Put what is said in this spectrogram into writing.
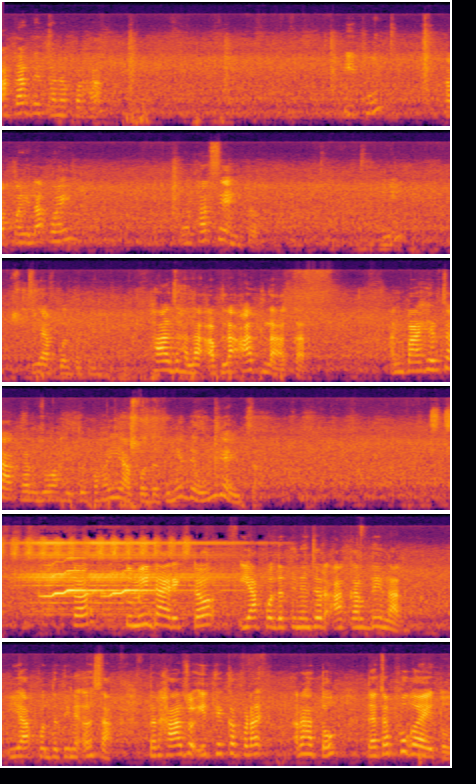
आकार देताना पहा. इथून हा पहिला पॉईंट हा सेंटर आणि या पद्धतीने. हा झाला आपला आतला आकार. आणि बाहेरचा आकार जो आहे तो पहा या पद्धतीने देऊन घ्यायचा. तर तुम्ही डायरेक्ट या पद्धतीने जर आकार देणार या पद्धतीने असा तर हा जो इथे कपडा राहतो त्याचा फुगा येतो.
